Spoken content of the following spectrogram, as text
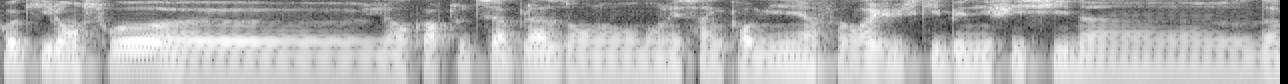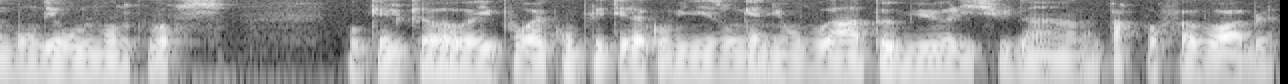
Quoi qu'il en soit, euh, il a encore toute sa place dans, les cinq premiers. Il faudra juste qu'il bénéficie d'un bon déroulement de course. Auquel cas, il pourrait compléter la combinaison gagnante, voir un peu mieux à l'issue d'un parcours favorable.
